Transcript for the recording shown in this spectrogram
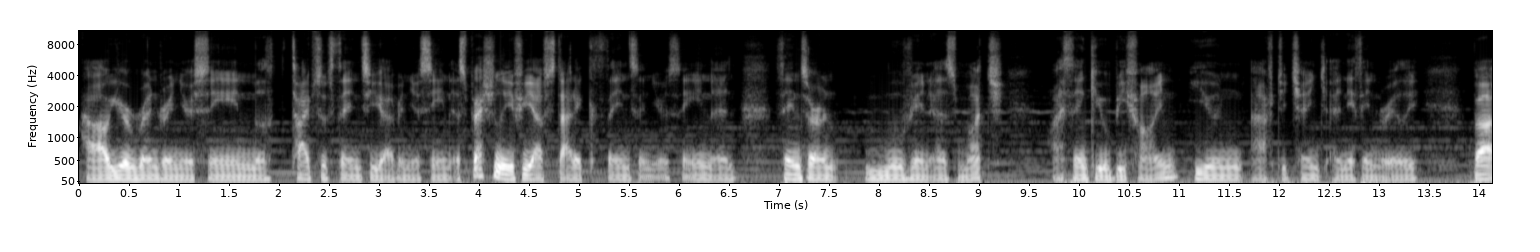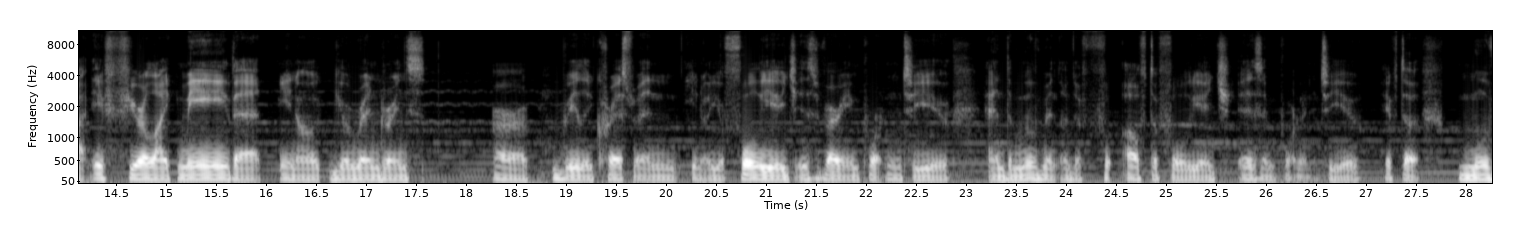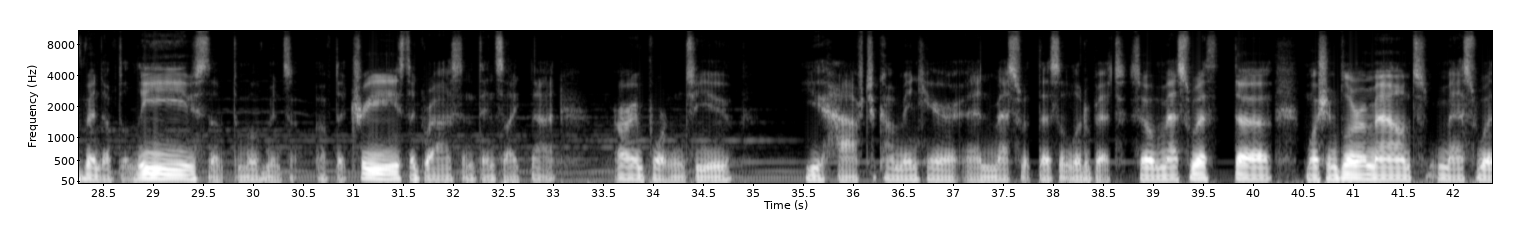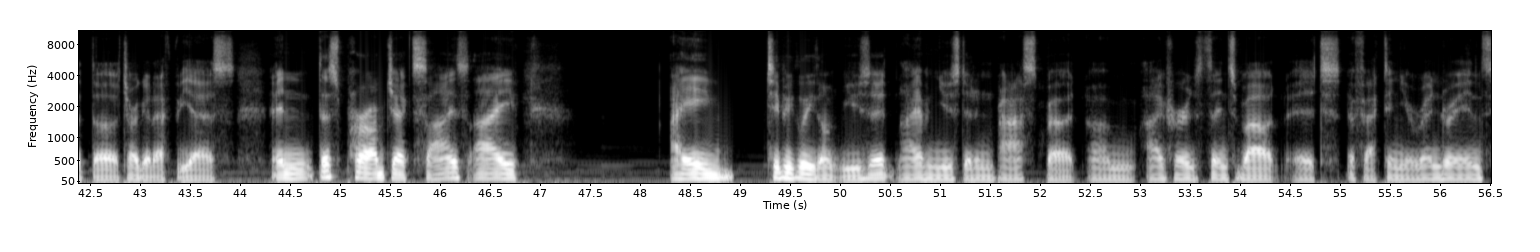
how you're rendering your scene, the types of things you have in your scene, especially if you have static things in your scene and things aren't moving as much. I think you'll be fine. You don't have to change anything really. But if you're like me, that you know your renderings are really crisp and you know your foliage is very important to you and the movement of the of the foliage is important to you. If the movement of the leaves the, the movements of the trees the grass and things like that are important to you you have to come in here and mess with this a little bit. So mess with the motion blur amount mess with the target fps and this per object size i I typically don't use it. I haven't used it in the past, but um, I've heard things about it affecting your renderings.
